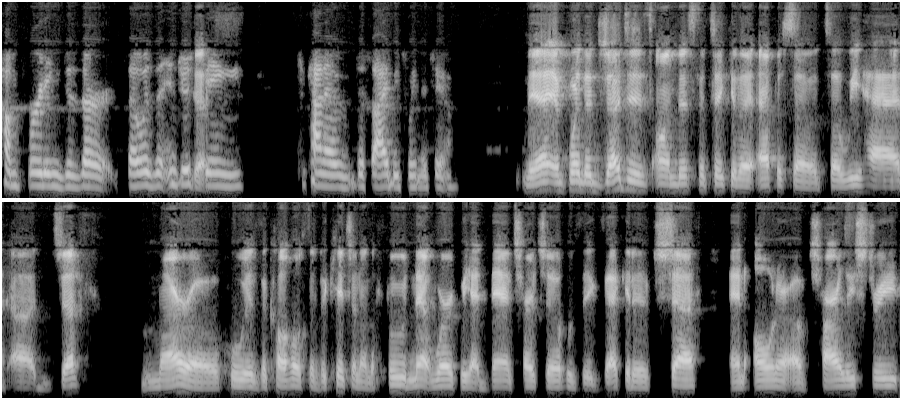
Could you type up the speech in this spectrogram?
comforting dessert. So it was an interesting to kind of decide between the two. Yeah, and for the judges on this particular episode, so we had uh Jeff Mauro, who is the co-host of The Kitchen on the Food Network. We had Dan Churchill, who's the executive chef and owner of Charlie Street,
